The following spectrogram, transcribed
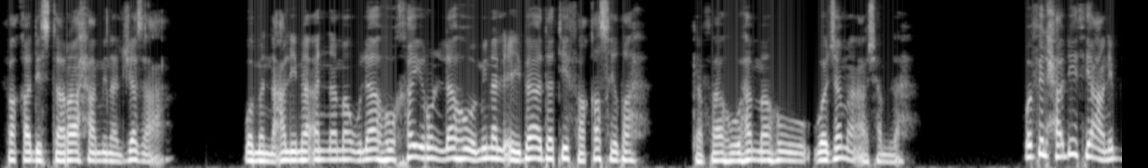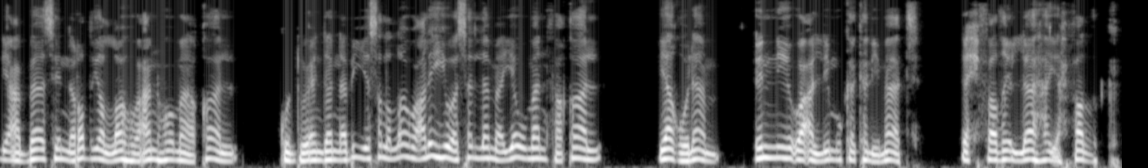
فقد استراح من الجزع. ومن علم أن مولاه خير له من العبادة فقصده كفاه همه وجمع شمله. وفي الحديث عن ابن عباس رضي الله عنهما قال كنت عند النبي صلى الله عليه وسلم يوما فقال يا غلام إني أعلمك كلمات. احفظ الله يحفظك.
